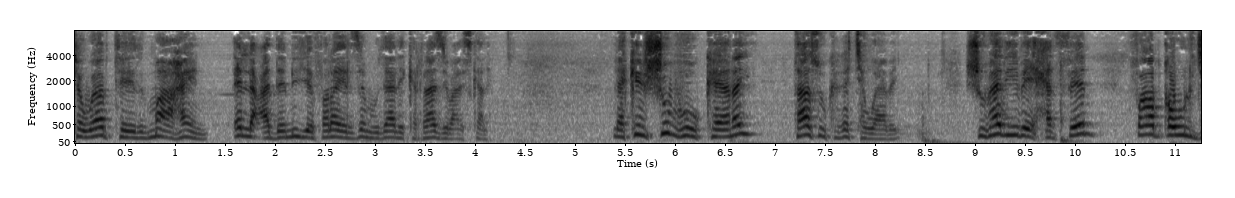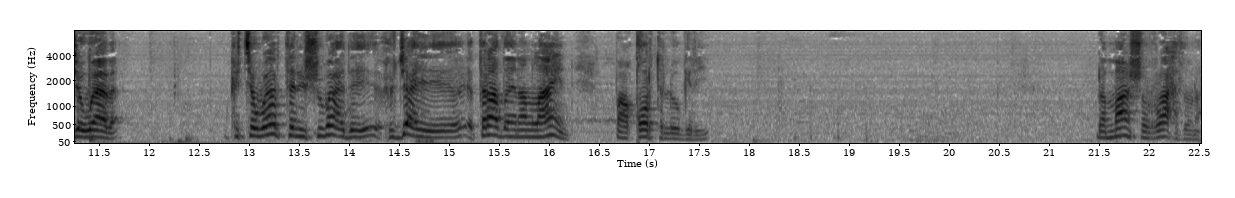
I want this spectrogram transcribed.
jawaabteedu ma ahayn cila cadamiya falaa yalzamu dalika raazi baa iska leh laakiin shubhuu keenay taasuu kaga jawaabay shubhadii bay xadfeen fa abqaw ljawaaba ka jawaabtani shubha xujo ay ictiraad aynan lahayn baa qoorta loo geliyey. Dhammaan shuraaxduna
